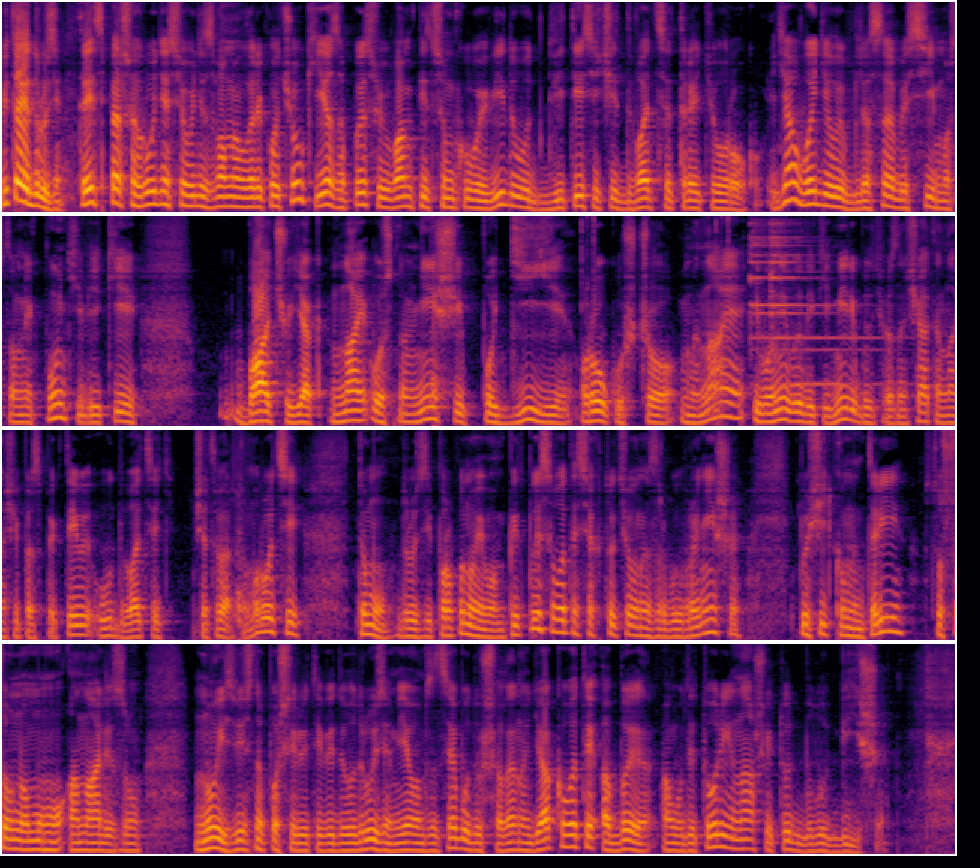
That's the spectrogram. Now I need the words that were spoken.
Вітаю, друзі! 31 грудня сьогодні з вами Валерій Клочук я записую вам підсумкове відео 2023 року. Я виділив для себе сім основних пунктів, які бачу як найосновніші події року, що минає, і вони в великій мірі будуть визначати наші перспективи у 2024 році. Тому, друзі, пропоную вам підписуватися, хто цього не зробив раніше. Пишіть коментарі стосовно мого аналізу. Ну і, звісно, поширюйте відео друзям. Я вам за це буду шалено дякувати, аби аудиторії нашої тут було більше.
